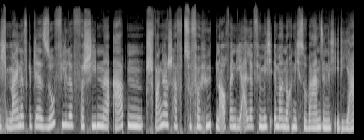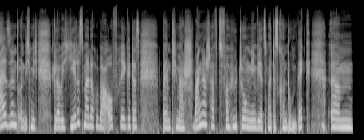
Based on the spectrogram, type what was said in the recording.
Ich meine, es gibt ja so viele verschiedene Arten, Schwangerschaft zu verhüten, auch wenn die alle für mich immer noch nicht so wahnsinnig ideal sind und ich mich, glaube ich, jedes Mal darüber aufrege, dass beim Thema Schwangerschaftsverhütung, nehmen wir jetzt mal das Kondom weg, ähm,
